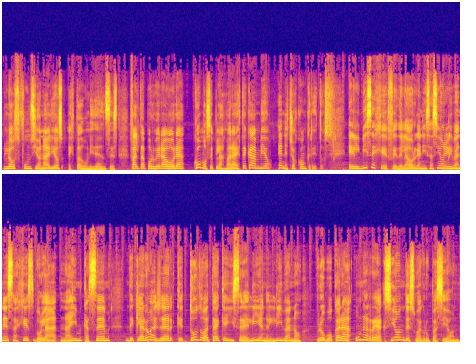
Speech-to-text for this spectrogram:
los funcionarios estadounidenses. Falta por ver ahora cómo se plasmará este cambio en hechos concretos. El vicejefe de la organización libanesa Hezbollah, Naim Qassem, declaró ayer que todo ataque israelí en el Líbano provocará una reacción de su agrupación.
